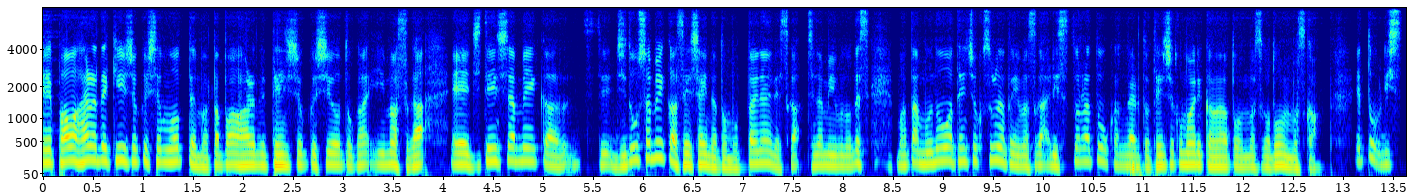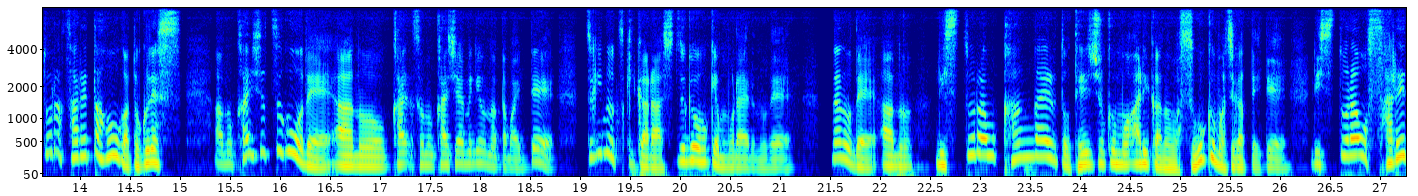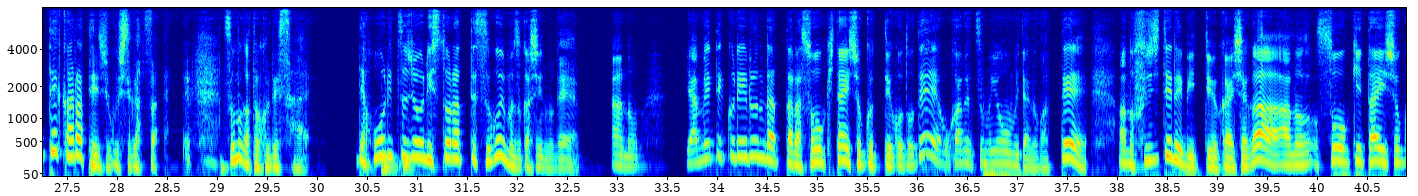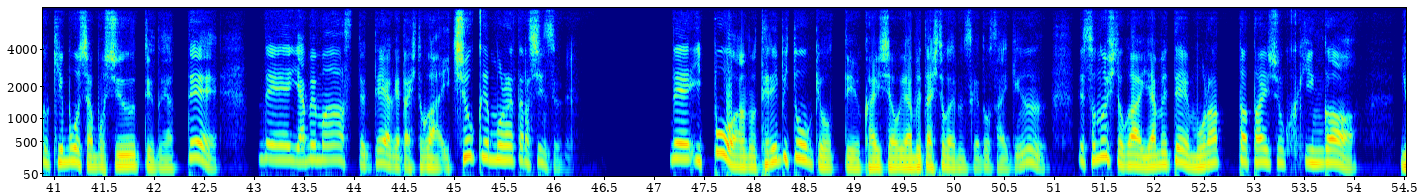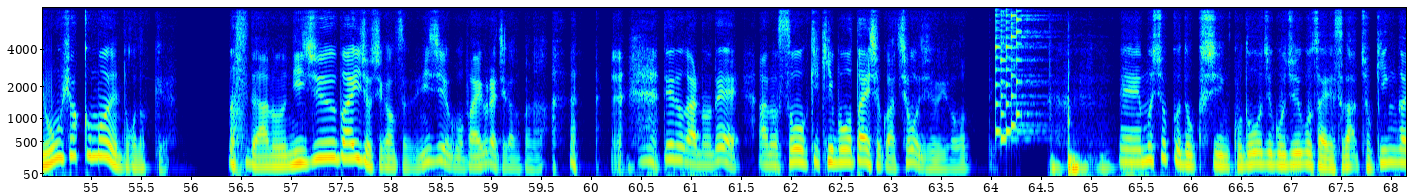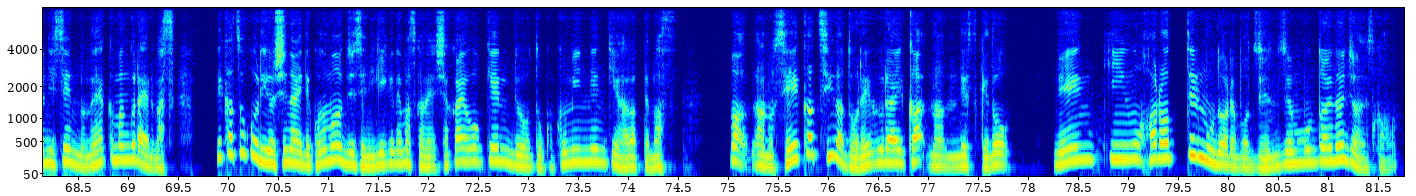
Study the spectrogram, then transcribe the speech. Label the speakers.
Speaker 1: えー、パワハラで休職して戻ってまたパワハラで転職しようとか言いますが、えー、自転車メーカー、自動車メーカー正社員だともったいないですか？ちなみに無能です。また無能は転職するなと言いますが、リストラ等を考えると転職もありかなと思いますが、どう思いますか？えっと、リストラされた方が得です。あの、会社都合で、あの、その会社辞めるようになった場合って、次の月から失業保険もらえるので、なので、あの、リストラを考えると転職もありかなはすごく間違っていて、リストラをされてから転職してください。その方が得です。はい。で、法律上リストラってすごい難しいので、あの、辞めてくれるんだったら早期退職っていうことでお金積むよみたいなのがあって、あの、フジテレビっていう会社が、あの、早期退職希望者募集っていうのをやって、で、辞めますって手挙げた人が1億円もらえたらしいんですよね。で、一方、あの、テレビ東京っていう会社を辞めた人がいるんですけど、最近。で、その人が辞めてもらった退職金が400万円とかだっけ？なので、あの、20倍以上違うんですよね。25倍ぐらい違うのかな。っていうのがあるので、あの、早期希望退職は超重要って。えー、無職独身、小同時55歳ですが、貯金が2700万ぐらいあります。生活保護利用しないでこのままの人生逃げ切れますかね？社会保険料と国民年金払ってます。まあ、あの、生活費がどれぐらいかなんですけど、年金を払ってるのであれば全然問題ないんじゃないですか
